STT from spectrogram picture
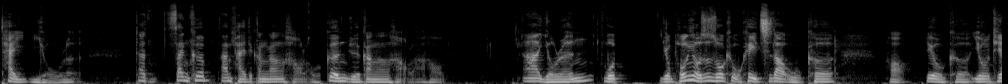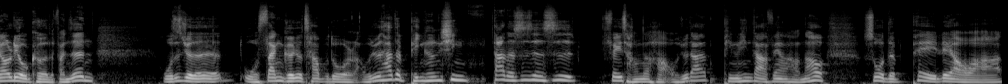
太油了。但三颗安排的刚刚好了，我个人觉得刚刚好了哈。啊，有人我有朋友是说，我可以吃到五颗，好六颗，有提到六颗的，反正我是觉得我三颗就差不多了。我觉得它的平衡性大的是真是。非常的好，我觉得它平衡性大非常好。然后所有的配料啊，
